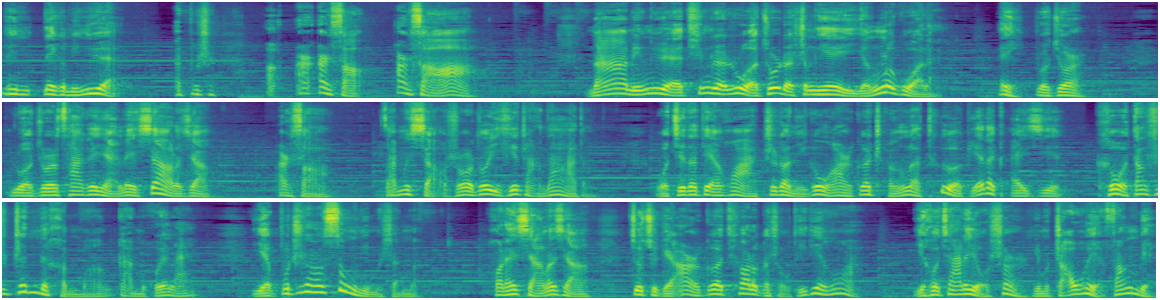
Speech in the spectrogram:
那那个明月，啊，不是二二二嫂，二嫂啊！拿明月听着若君的声音也迎了过来。哎，若君，若君擦干眼泪笑了笑。二嫂，咱们小时候都一起长大的。我接到电话，知道你跟我二哥成了，特别的开心。可我当时真的很忙，赶不回来，也不知道送你们什么。后来想了想，就去给二哥挑了个手提电话，以后家里有事儿，你们找我也方便。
